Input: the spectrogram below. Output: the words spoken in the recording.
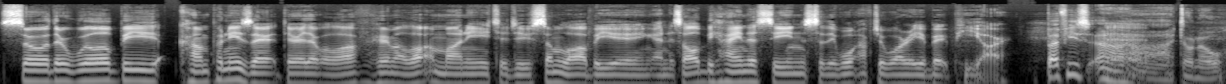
So there will be companies out there that will offer him a lot of money to do some lobbying and it's all behind the scenes so they won't have to worry about PR. But if he's, ah, I don't know.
